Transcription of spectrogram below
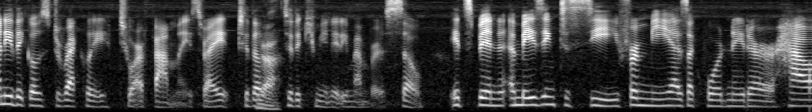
money that goes directly to our families right to the Yeah. to the community members so it's been amazing to see for me as a coordinator how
